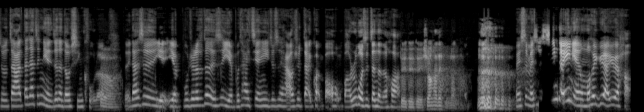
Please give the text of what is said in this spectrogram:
就是大家，大家今年真的都辛苦了，对啊，对，但是也也，我觉得真的是也不太建议，就是还要去贷款包红包。如果是真的的话，对对对，希望他在胡乱啊。没事没事，新的一年我们会越来越好，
